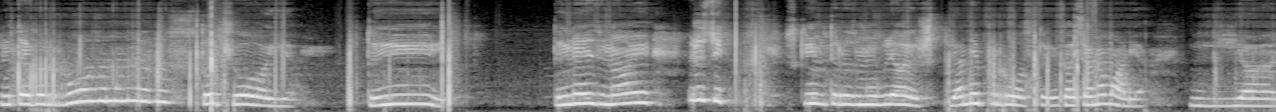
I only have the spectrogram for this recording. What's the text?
У тебе розуму не вистачає. Ти. Ти не знаєш, з ким ти розмовляєш. Я не просто якась аномалія. Я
